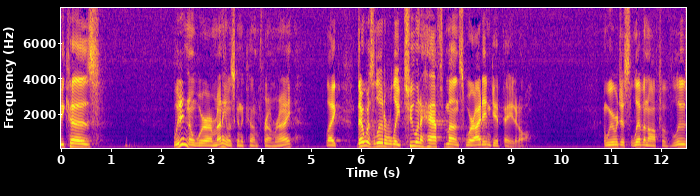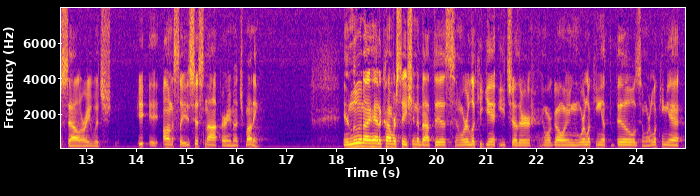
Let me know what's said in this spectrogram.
because we didn't know where our money was going to come from, right? Like, there was literally two and a half months where I didn't get paid at all. And we were just living off of Lou's salary, which it, it, honestly is just not very much money. And Lou and I had a conversation about this, and we're looking at each other, and we're going, we're looking at the bills, and we're looking at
